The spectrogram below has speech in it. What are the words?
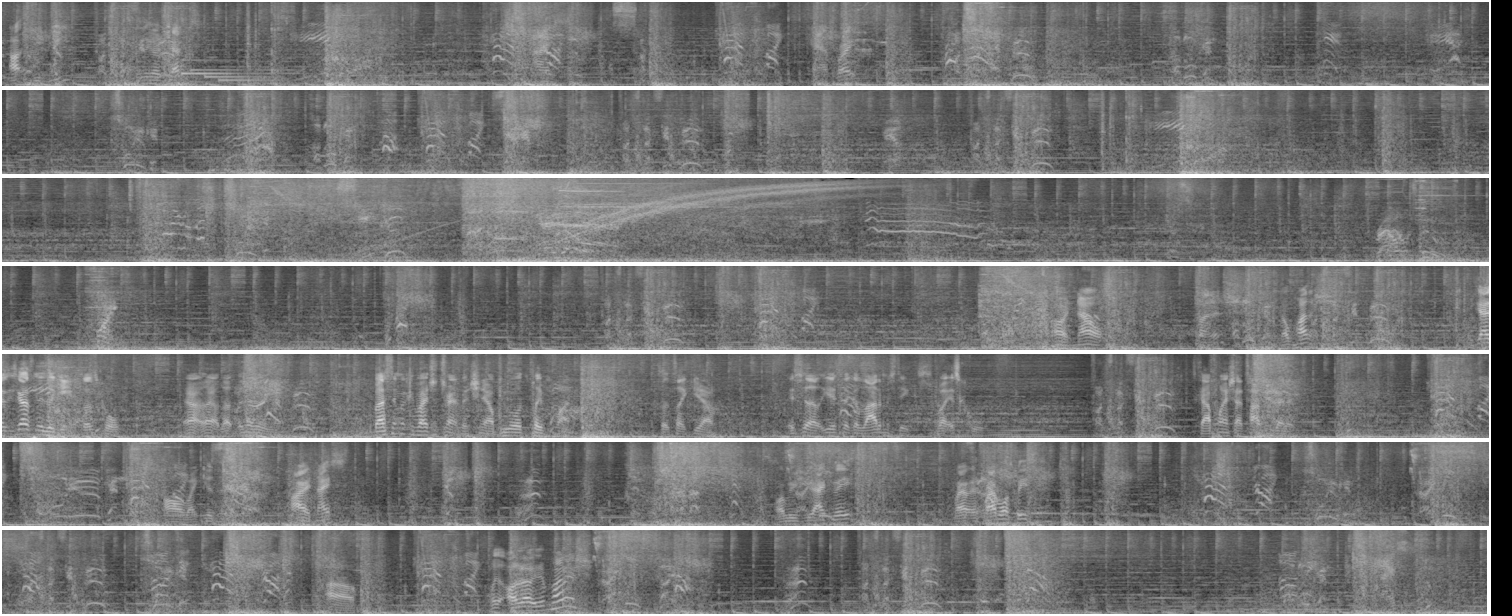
Ah, GG. Really go check. guys, these guys made the game, so that's cool. Uh, that, that's another game. But I think the convention tournament, you know, people like to play for fun. So it's like, you know, it's, uh, it's like a lot of mistakes, but it's cool. It's got punish that top better. Oh my goodness. Alright, nice. RB Five Fireball spacing. Oh. Wait, oh no, you're punished? Nice.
